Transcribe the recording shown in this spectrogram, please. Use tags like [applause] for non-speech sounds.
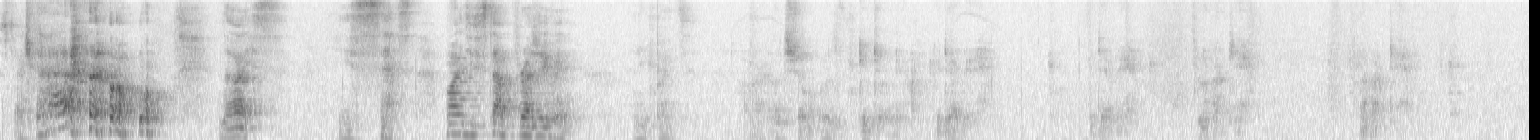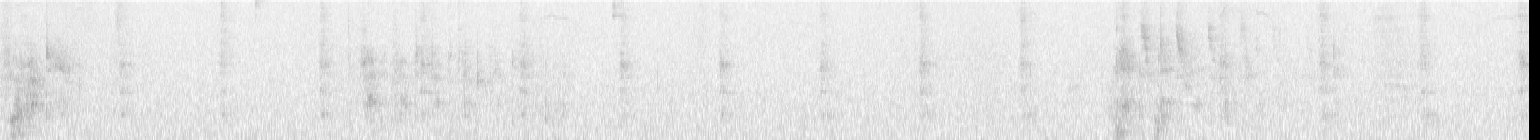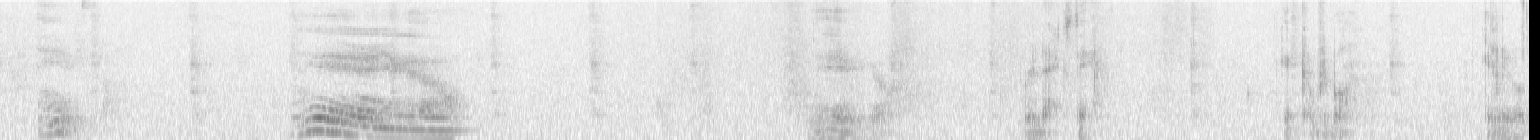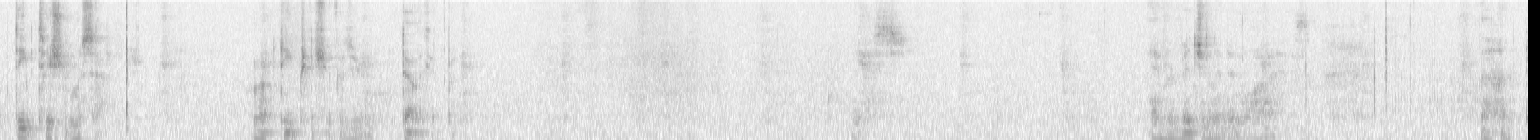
Stretch. [laughs] nice. He says, why'd you stop brushing me? And he bites. Alright, let's show. Let's get down there. Get down there. Get down there. Flip out there. Flip out there. Flip out there. Flap it, flap it, flap it, flap it, flap it. Relax, relax, relax, relax, relax. There you go. There you go. Relax there. Eh? Get comfortable. Get a little deep tissue massage. Not deep tissue because you're delicate, but. Yes. Ever vigilant and wise. The hunt.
